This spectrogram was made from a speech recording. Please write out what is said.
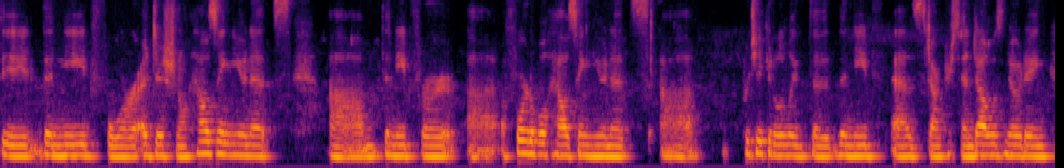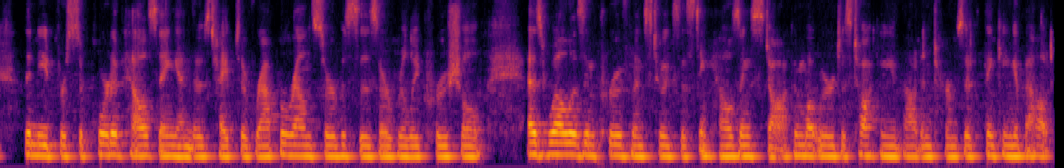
the, the need for additional housing units, um, the need for uh, affordable housing units, uh, particularly the, the need, as Dr. Sandel was noting, the need for supportive housing and those types of wraparound services are really crucial, as well as improvements to existing housing stock and what we were just talking about in terms of thinking about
